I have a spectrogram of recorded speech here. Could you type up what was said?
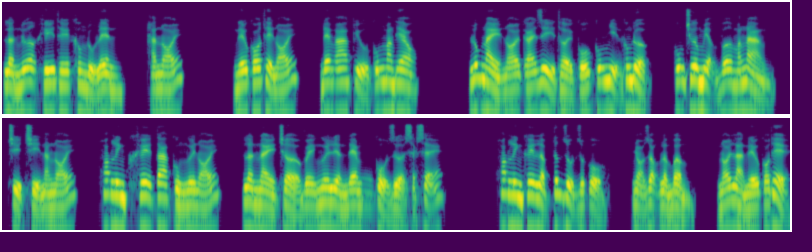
lần nữa khí thế không đủ lên, hắn nói. Nếu có thể nói, đem A cửu cũng mang theo. Lúc này nói cái gì thời cố cũng nhịn không được, cũng chưa miệng vỡ mắng nàng, chỉ chỉ nàng nói, Hoác Linh Khê ta cùng ngươi nói, lần này trở về ngươi liền đem cổ rửa sạch sẽ. Hoác Linh Khê lập tức rụt rụt cổ, nhỏ giọng lẩm bẩm, nói là nếu có thể.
